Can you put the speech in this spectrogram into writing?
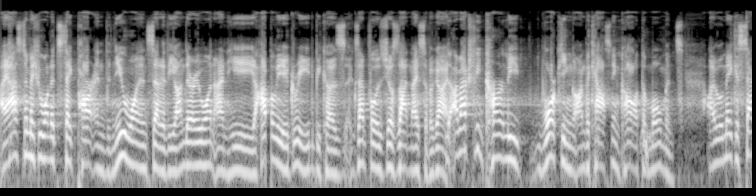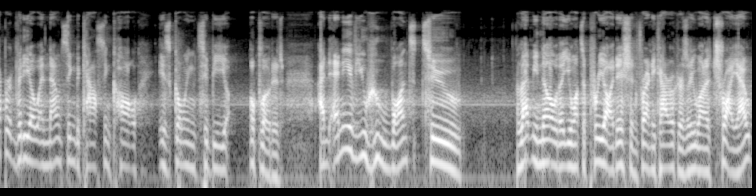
I asked him if he wanted to take part in the new one instead of the Yandere one, and he happily agreed because Xemptful is just that nice of a guy. I'm actually currently working on the casting call at the moment. I will make a separate video announcing the casting call is going to be uploaded. And any of you who want to let me know that you want to pre-audition for any characters or you want to try out,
